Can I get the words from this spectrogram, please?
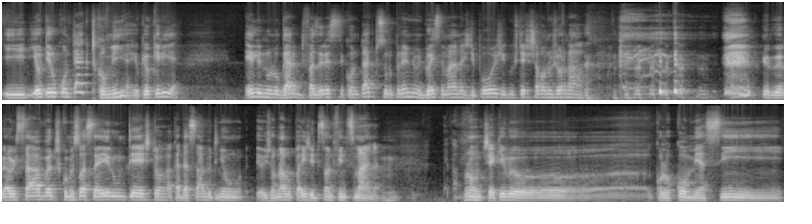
e eu ter o contato com o Mia, é o que eu queria. Ele, no lugar de fazer esse contato, surpreende-me duas semanas depois e os textos estavam no jornal. Quer dizer, aos sábados começou a sair um texto, a cada sábado tinha um o jornal O País, edição de fim de semana. Epa, Pronto, aquilo uh, colocou-me assim,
